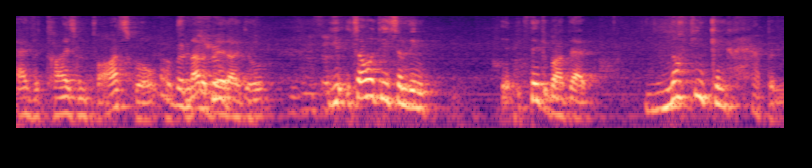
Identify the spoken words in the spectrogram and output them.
advertisement for ArtScroll, Oh, but but it's not a bad idea. You, it's, I want to tell you something. Think about that. Nothing can happen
